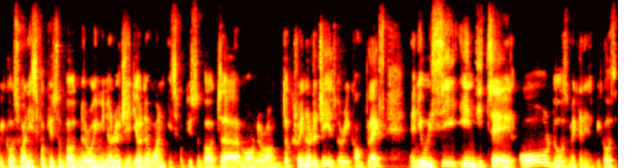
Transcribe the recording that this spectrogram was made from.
because one is focused about neuroimmunology, the other one is focused about uh, more neuroendocrinology. It's very complex, and you will see in detail all those mechanisms because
